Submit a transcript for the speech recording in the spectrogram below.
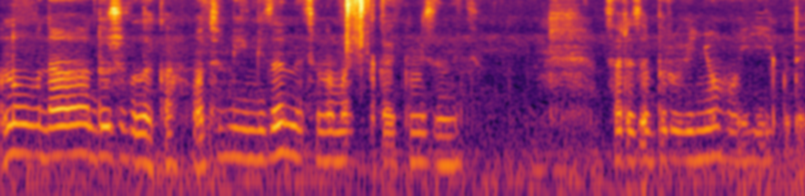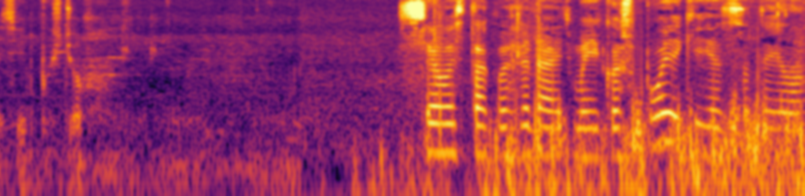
Ну, вона дуже велика. От мій мізинець, вона майже така, як мізинець. Зараз заберу від нього і її кудись відпущу. Ще ось так виглядають мої кашпо, які я садила.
